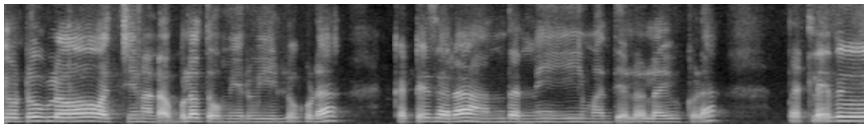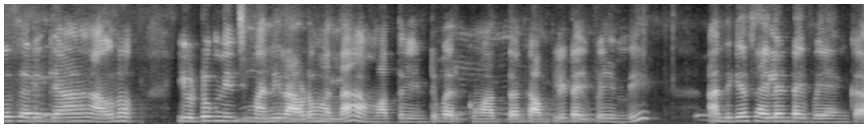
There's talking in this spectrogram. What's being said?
యూట్యూబ్లో వచ్చిన డబ్బులతో మీరు ఇల్లు కూడా కట్టేశారా? అందరినీ ఈ మధ్యలో లైవ్ కూడా పెట్టలేదు సరిగ్గా. అవును యూట్యూబ్ నుంచి మనీ రావడం వల్ల మొత్తం ఇంటి వర్క్ మొత్తం కంప్లీట్ అయిపోయింది. అందుకే సైలెంట్ అయిపోయా ఇంకా.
